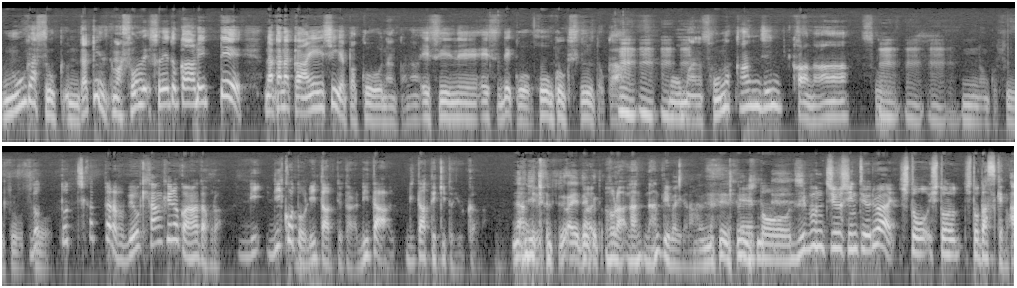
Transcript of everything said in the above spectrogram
のがすごく、うんだけ、まあ、それ、それとかあれって、なかなか会えんし、やっぱこう、なんかな、SNS でこう、報告するとか、もうまあ、そんな感じかな。そう。う。んうん、うんうん。なんかそうそうそどう。どっちかって言ったら病気関係なくあなたほらリリコとリタって言ったらリタリタ的というか。何言ったって、いう？ほらなんなんて言えばいいかな。何？えっと自分中心というよりは人人人助けの方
